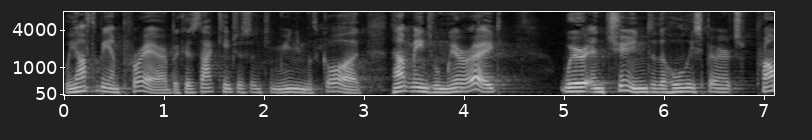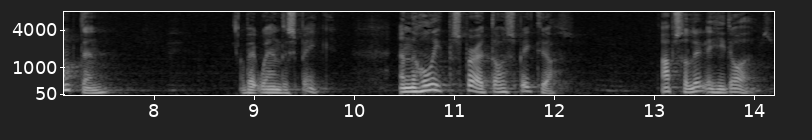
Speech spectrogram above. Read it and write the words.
We have to be in prayer because that keeps us in communion with God. That means when we're out, we're in tune to the Holy Spirit's prompting about when to speak. And the Holy Spirit does speak to us. Absolutely, He does.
